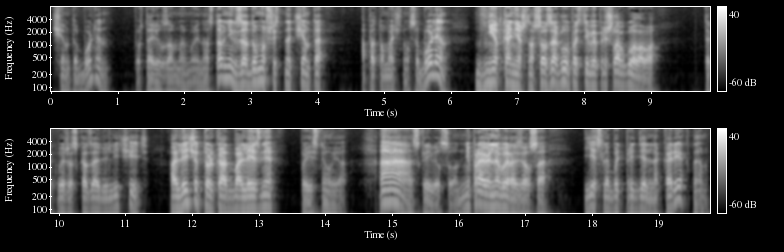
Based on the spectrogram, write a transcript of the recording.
«Чем-то болен?» — повторил за мной мой наставник, задумавшись над чем-то, а потом очнулся. «Болен?» «Нет, конечно, что за глупость тебе пришла в голову?» «Так вы же сказали лечить, а лечат только от болезни», — пояснил я. «А, — скривился он, — неправильно выразился. Если быть предельно корректным,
